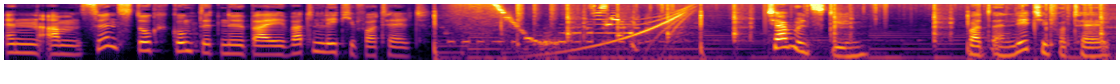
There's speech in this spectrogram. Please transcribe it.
En am Sünstück gungtet nö bei Wattenlädje vertellt. Tjabelstühn. Wat ein Lädje vertellt.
